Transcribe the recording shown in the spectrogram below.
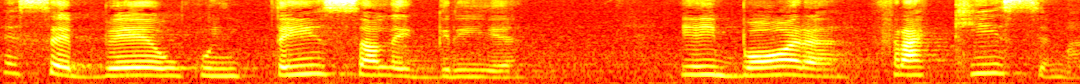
Recebeu com intensa alegria e, embora fraquíssima,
